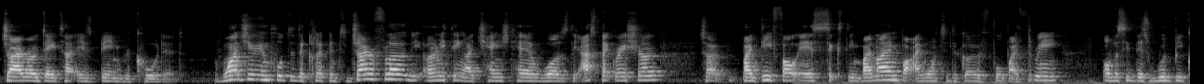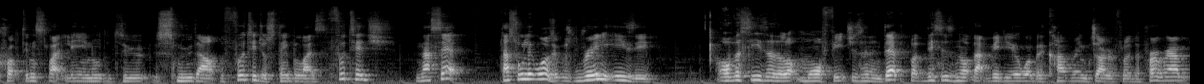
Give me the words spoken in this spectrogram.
gyro data is being recorded. Once you've imported the clip into Gyroflow, the only thing I changed here was the aspect ratio. So by default it is 16 by 9, but I wanted to go 4 by 3. Obviously this would be cropped in slightly in order to smooth out the footage or stabilize the footage, and that's it. That's all it was. It was really easy. Obviously, there's a lot more features and in depth, but this is not that video where we're covering Gyroflow, the program.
